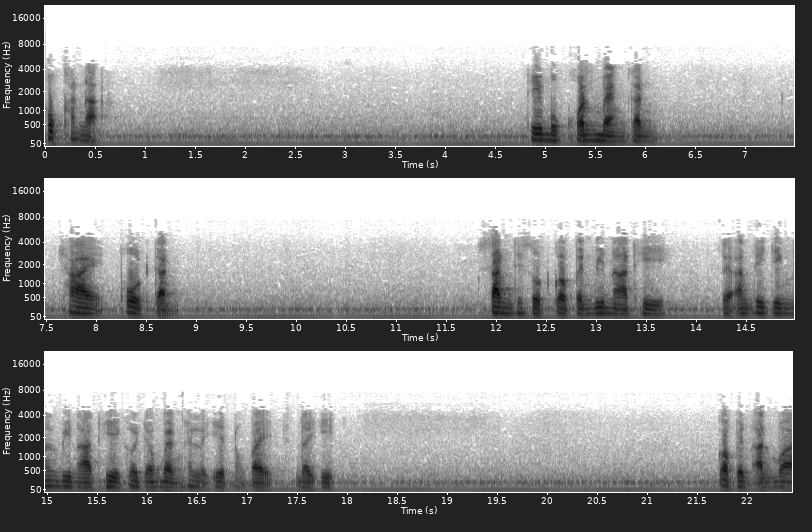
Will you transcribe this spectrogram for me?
ทุกขณะ ที่บุคคลแบ่งกัน ใช้พูดกัน สั้นที่สุดก็เป็นวินาที แต่อันที่จริงนั้นวินาทีก็จะแบ่งให้ละเอียดลงไปได้อีก ก็เป็นอันว่า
